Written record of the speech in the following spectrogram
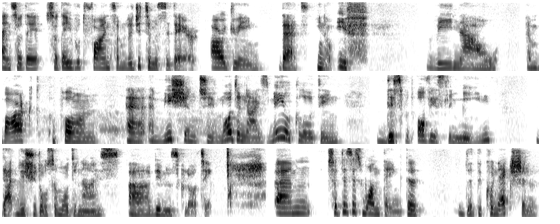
And so they so they would find some legitimacy there, arguing that, you know, if we now embarked upon a, a mission to modernize male clothing, this would obviously mean that we should also modernize uh, women's clothing. Um, so this is one thing, the, the, the connection,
